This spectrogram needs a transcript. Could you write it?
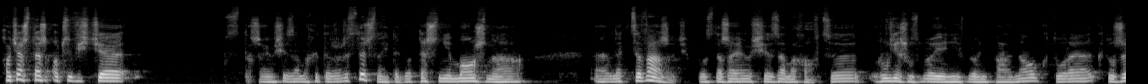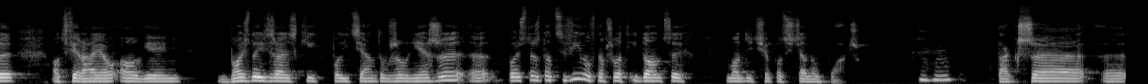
Chociaż też oczywiście zdarzają się zamachy terrorystyczne i tego też nie można e, lekceważyć, bo zdarzają się zamachowcy, również uzbrojeni w broń palną, które, którzy otwierają ogień bądź do izraelskich policjantów, żołnierzy, e, bądź też do cywilów, na przykład idących modlić się pod ścianą płaczu. Mhm. Także e,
